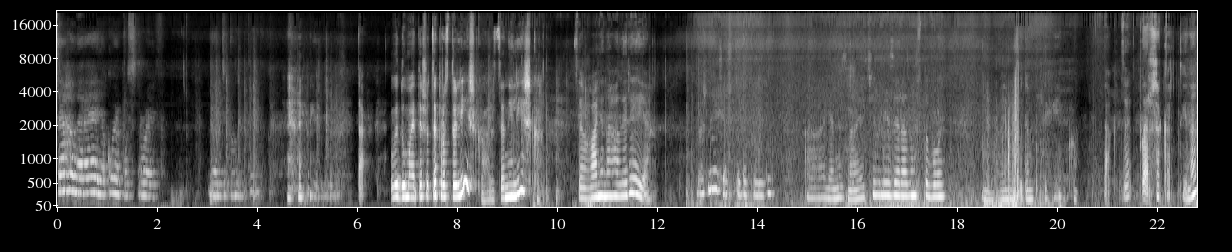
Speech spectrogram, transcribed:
Це галерея, яку я построїв. Так. Ви думаєте, що це просто ліжко, але це не ліжко. Це Ваніна галерея. Можна я зараз туди пройду? А я не знаю, чи влізе разом з тобою. Ні, давай ми будемо потихеньку. Так, це перша картина.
